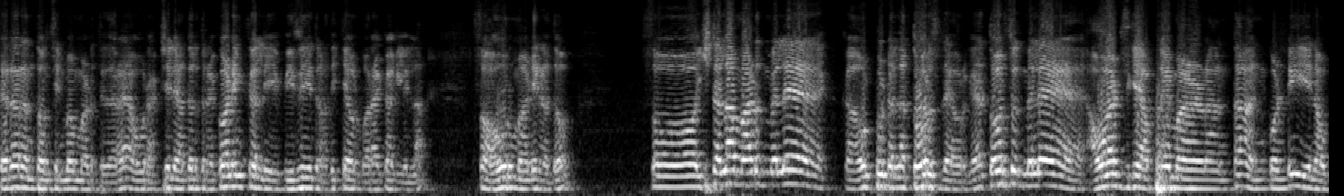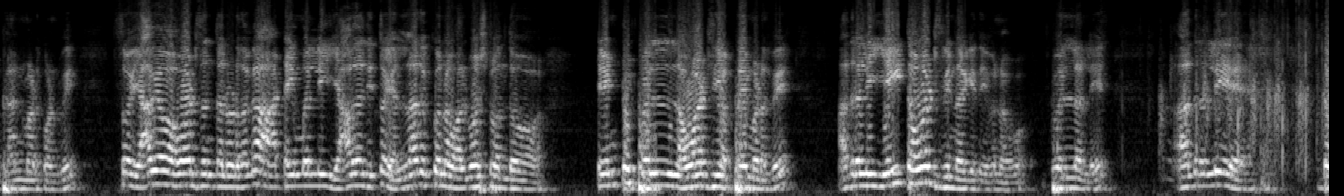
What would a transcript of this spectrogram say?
ಟೆರರ್ ಅಂತ ಒಂದು ಸಿನಿಮಾ ಮಾಡ್ತಿದ್ದಾರೆ ಅವ್ರು ಆಕ್ಚುಲಿ ಅದ್ರದ್ದು ರೆಕಾರ್ಡಿಂಗ್ಸ್ ಅಲ್ಲಿ ಬಿಸಿ ಇದ್ರು ಅದಕ್ಕೆ ಅವ್ರು ಬರಕ್ಕಾಗ್ಲಿಲ್ಲ. ಸೊ ಅವ್ರು ಮಾಡಿರೋದು. ಸೊ ಇಷ್ಟೆಲ್ಲ ಮಾಡಿದ್ಮೇಲೆ ಔಟ್ಪುಟ್ ಎಲ್ಲ ತೋರಿಸ್ದೆ ಅವ್ರಿಗೆ. ತೋರಿಸಿದ್ಮೇಲೆ ಅವಾರ್ಡ್ಸ್ಗೆ ಅಪ್ಲೈ ಮಾಡೋಣ ಅಂತ ಅನ್ಕೊಂಡು ನಾವು ಪ್ಲಾನ್ ಮಾಡ್ಕೊಂಡ್ವಿ. ಸೊ ಯಾವ್ಯಾವ ಅವಾರ್ಡ್ಸ್ ಅಂತ ನೋಡಿದಾಗ ಆ ಟೈಮಲ್ಲಿ ಯಾವ್ದಾದಿತ್ತೋ ಎಲ್ಲದಕ್ಕೂ ನಾವು ಆಲ್ಮೋಸ್ಟ್ ಒಂದು ಟೆನ್ ಟು ಟ್ವೆಲ್ ಅವಾರ್ಡ್ಸ್ಗೆ ಅಪ್ಲೈ ಮಾಡಿದ್ವಿ. ಅದರಲ್ಲಿ ಏಯ್ಟ್ ಅವಾರ್ಡ್ಸ್ ವಿನ್ ಆಗಿದ್ದೀವಿ ನಾವು ಟ್ವೆಲ್ ಅಲ್ಲಿ. ಅದರಲ್ಲಿ ದ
